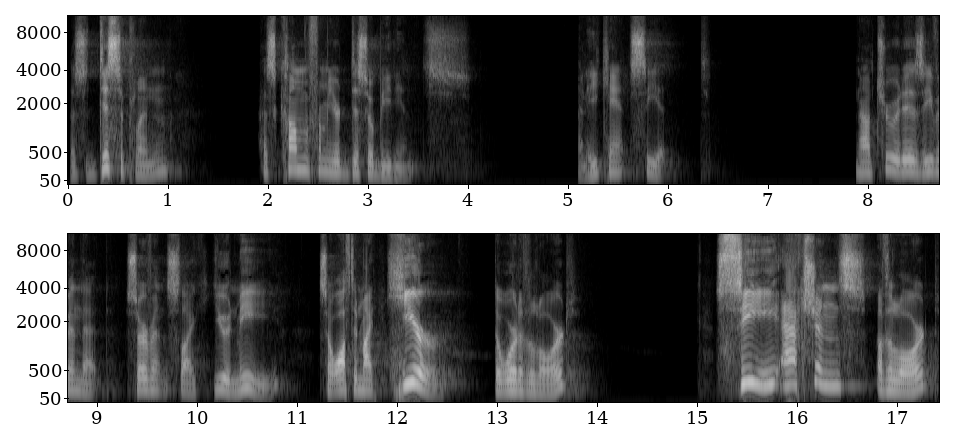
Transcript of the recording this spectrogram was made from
This discipline has come from your disobedience, and he can't see it. Now, true it is even that servants like you and me so often might hear the word of the Lord, see actions of the Lord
